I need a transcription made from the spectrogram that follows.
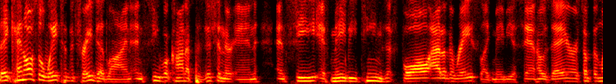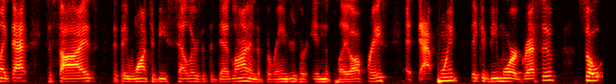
they can also wait to the trade deadline and see what kind of position they're in and see if maybe teams that fall out of the race, like maybe a San Jose or something like that, decides that they want to be sellers at the deadline. And if the Rangers are in the playoff race at that point, they could be more aggressive. So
